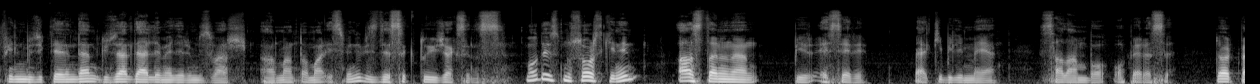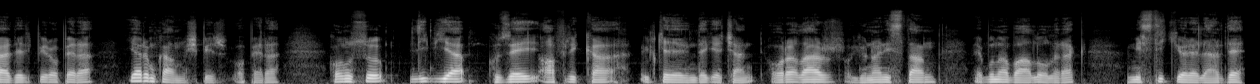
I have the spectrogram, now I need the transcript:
film müziklerinden güzel derlemelerimiz var. Armand Amar ismini biz de sık duyacaksınız. Modest Mussorgsky'nin az tanınan bir eseri, belki bilinmeyen Salambo operası. Dört perdelik bir opera, yarım kalmış bir opera. Konusu Libya, Kuzey Afrika ülkelerinde geçen oralar Yunanistan ve buna bağlı olarak mistik yörelerde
